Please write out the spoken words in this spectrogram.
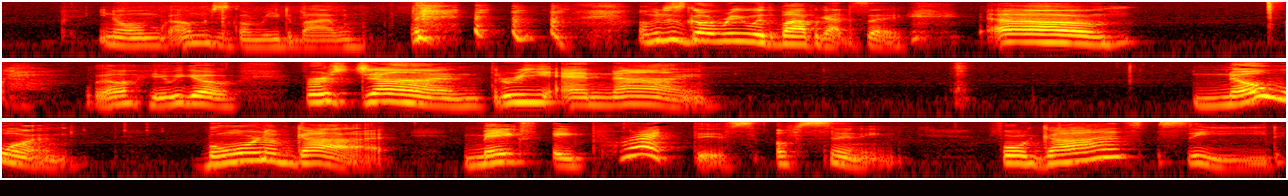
you know, I'm, I'm just going to read the Bible. I'm just going to read what the Bible got to say. Um, well, here we go. First John 3 and 9. No one born of God makes a practice of sinning, for God's seed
